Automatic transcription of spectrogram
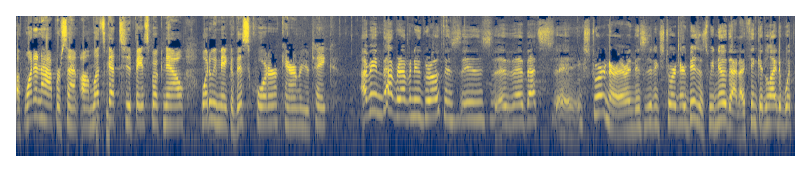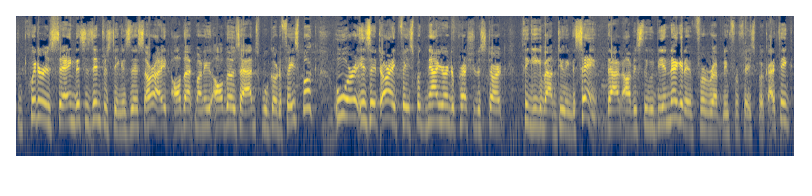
Up one and a half percent. Um, let's get to Facebook now. What do we make of this quarter, Karen? Or your take? I mean, that revenue growth is, is uh, that's uh, extraordinary. I mean, this is an extraordinary business. We know that. I think, in light of what Twitter is saying, this is interesting. Is this, all right, all that money, all those ads will go to Facebook? Or is it, all right, Facebook, now you're under pressure to start thinking about doing the same? That obviously would be a negative for revenue for Facebook. I think,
